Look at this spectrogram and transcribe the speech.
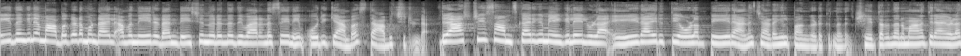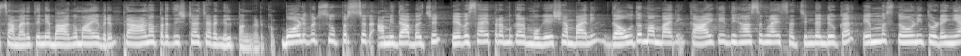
ഏതെങ്കിലും അപകടമുണ്ടായാൽ അവ നേരിടാൻ ദേശീയ ദുരന്ത നിവാരണ സേനയും ഒരു ക്യാമ്പ് സ്ഥാപിച്ചിട്ടുണ്ട്. രാഷ്ട്രീയ സാംസ്കാരിക മേഖലയിലുള്ള ഏഴായിരത്തിയോളം പേരാണ് ചടങ്ങിൽ പങ്കെടുക്കുന്നത്. ക്ഷേത്ര നിർമ്മാണത്തിനായുള്ള സമരത്തിന്റെ ഭാഗമായവരും പ്രാണപ്രതിഷ്ഠാ ചടങ്ങിൽ പങ്കെടുക്കും. ബോളിവുഡ് സൂപ്പർ സ്റ്റാർ അമിതാഭ് ബച്ചൻ വ്യവസായ പ്രമുഖർ മുകേഷ് അംബാനി ഗൗതം അംബാനി കായിക ഇതിഹാസങ്ങളായ സച്ചിൻ ടെണ്ടുൽക്കർ എം എസ് ധോണി തുടങ്ങിയ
